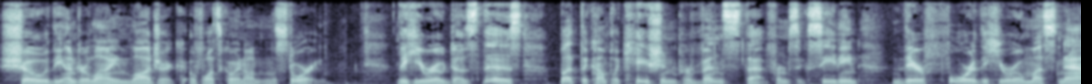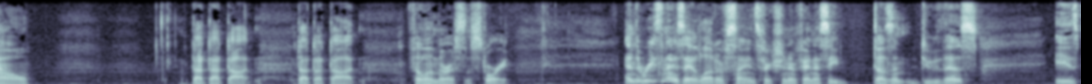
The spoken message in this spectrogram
show the underlying logic of what's going on in the story. The hero does this, but the complication prevents that from succeeding. Therefore, the hero must now dot dot dot dot dot dot fill in the rest of the story. And the reason I say a lot of science fiction and fantasy doesn't do this is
